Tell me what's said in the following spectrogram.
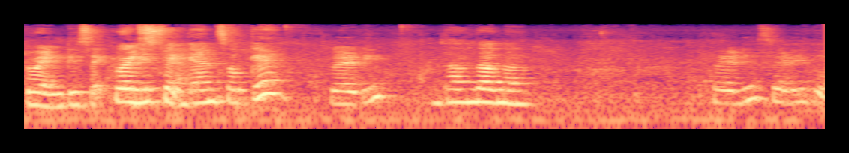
twenty second twenty seconds okay ready थांब थांब रेडी सेडी गो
